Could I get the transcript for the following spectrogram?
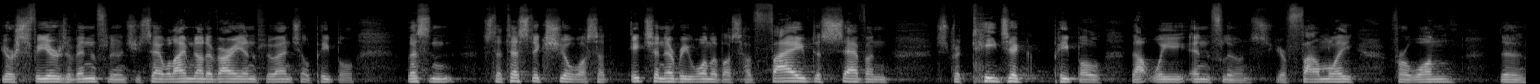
Your spheres of influence. You say, Well, I'm not a very influential people. Listen, statistics show us that each and every one of us have five to seven strategic people that we influence. Your family, for one, the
